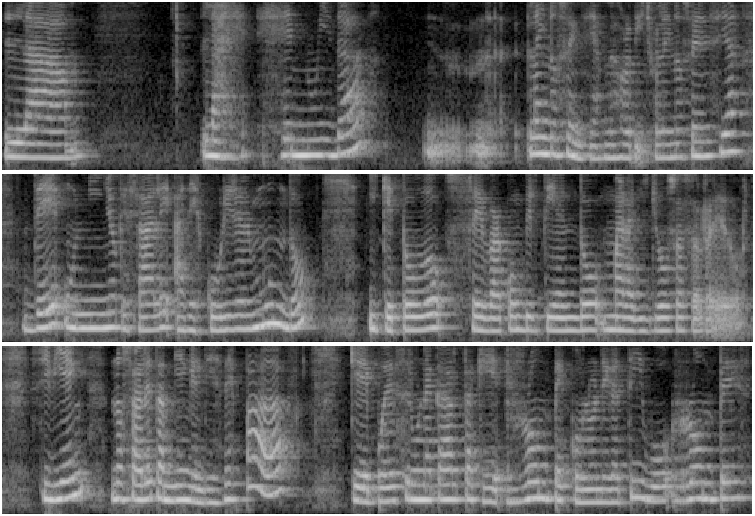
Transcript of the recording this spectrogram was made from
la, la genuidad, la inocencia, mejor dicho, la inocencia de un niño que sale a descubrir el mundo y que todo se va convirtiendo maravilloso a su alrededor. Si bien nos sale también el 10 de espadas, que puede ser una carta que rompe con lo negativo, rompes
